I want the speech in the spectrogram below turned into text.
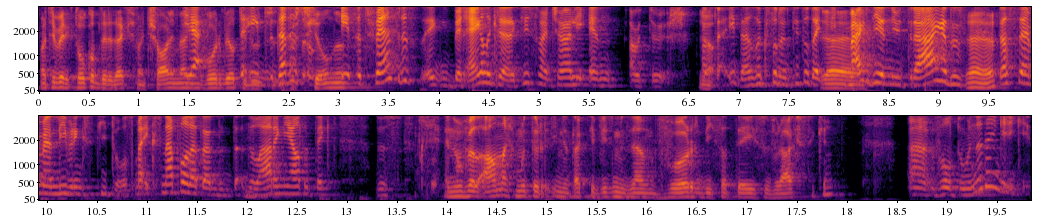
Want je werkt ook op de redactie van Charlie Mag, bijvoorbeeld. Dat- dat is verschillende... het fijnste is, ik ben eigenlijk redactrice van Charlie en auteur. Want Ja. dat, dat is ook zo'n titel dat ik, Ja, ja, ik ja. mag die nu dragen, dus Ja, ja. dat zijn mijn lievelingstitels. Maar ik snap wel dat dat de, de lading niet altijd dekt. Dus En hoeveel aandacht moet er in het activisme zijn voor die strategische vraagstukken? Eh, voldoende, denk ik.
